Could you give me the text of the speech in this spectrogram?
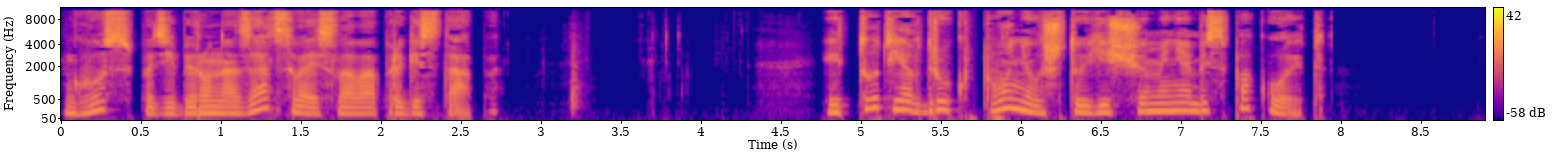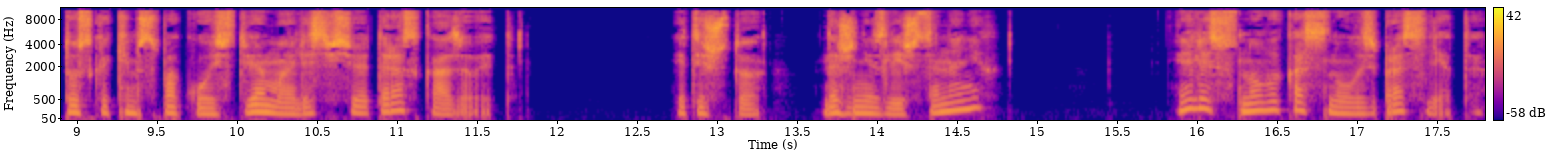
Господи, беру назад свои слова про гестапо. И тут я вдруг понял, что еще меня беспокоит — то, с каким спокойствием Элис все это рассказывает. «И ты что, даже не злишься на них?» Элис снова коснулась браслета.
